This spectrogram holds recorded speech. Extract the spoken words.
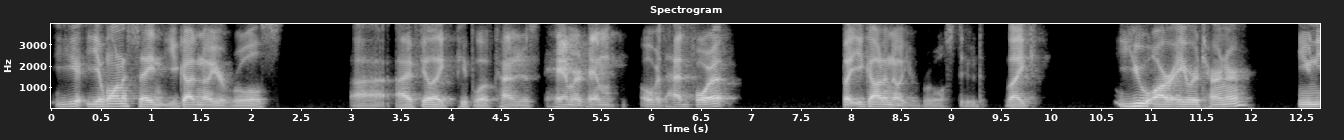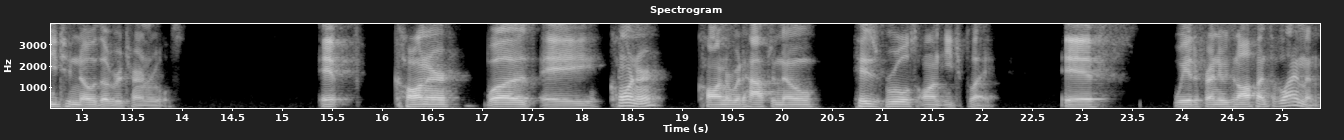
you you want to say you got to know your rules. Uh, I feel like people have kind of just hammered him over the head for it, but you got to know your rules, dude. Like you are a returner, you need to know the return rules. If Connor was a corner, Connor would have to know his rules on each play. If we had a friend who's an offensive lineman,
